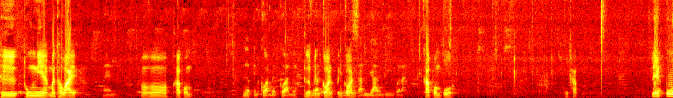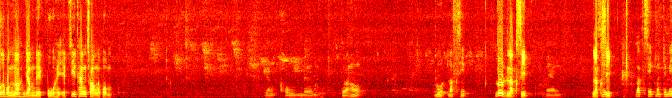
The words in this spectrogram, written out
ถือทุงเนี่ยมาถวายแม่นอ๋อครับผม เนื้อเป็นก้อนเป็นก้อนอยู่เนื้อเป็นก้อนเป็นก้อน สันยางดีกว่าล่ะครับผมปูนี่ครับเลขปูครับผมเนาะยำเลขปูให้เอฟซีทั้งช่องครับผม ยังคงเดิม ตัวห้องรูดหลักสิบรูดหลักสิบแม่นหลักสิบห ลักสิบมันจะมี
